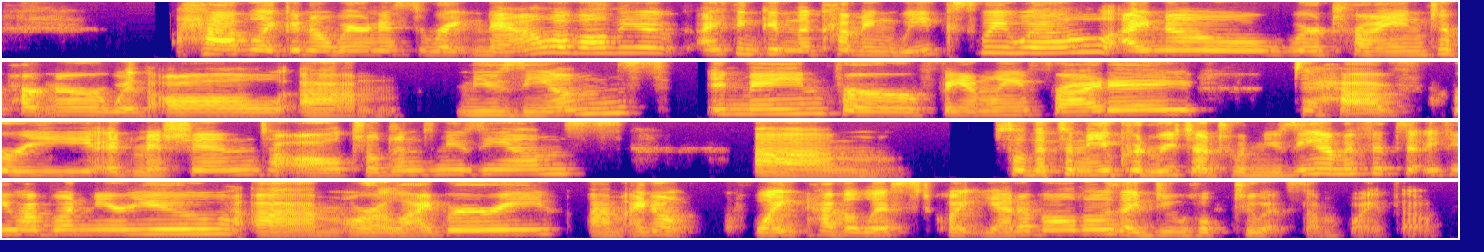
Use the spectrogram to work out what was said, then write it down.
have like an awareness right now of all the, I think in the coming weeks we will. I know we're trying to partner with all um museums in Maine for Family Friday to have free admission to all children's museums. Um, so that's something you could reach out to a museum if it's, if you have one near you, um, or a library. Um, I don't quite have a list quite yet of all those. I do hope to at some point though.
